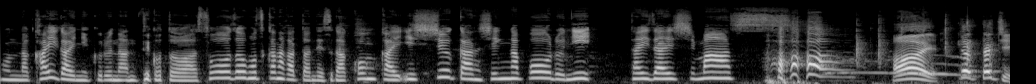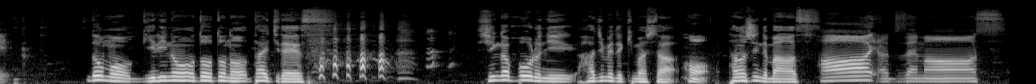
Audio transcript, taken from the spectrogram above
こんな海外に来るなんてことは想像もつかなかったんですが、今回1週間シンガポールに滞在します。はい。じゃあ、太一。どうも、義理の弟の太一です。シンガポールに初めて来ました。楽しんでます。はーい、ありがとうございます。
